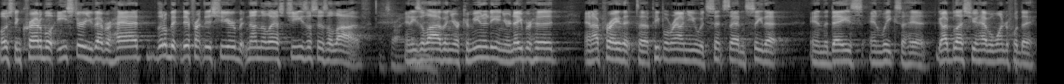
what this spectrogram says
most incredible Easter you've ever had. A little bit different this year, but nonetheless, Jesus is alive. That's right. And He's alive in your community, in your neighborhood. And I pray that uh, people around you would sense that and see that in the days and weeks ahead. God bless you and have a wonderful day.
